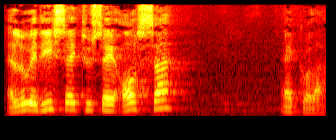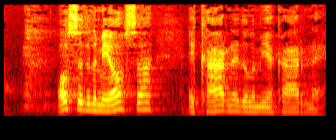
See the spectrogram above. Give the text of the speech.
E lui disse, tu sei ossa, eccola, ossa delle mie ossa e carne della mia carne.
